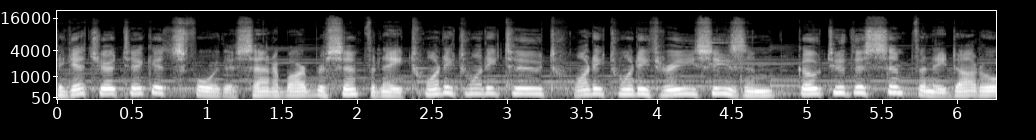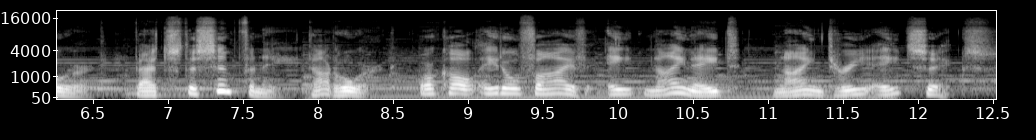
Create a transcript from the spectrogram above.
To get your tickets for the Santa Barbara Symphony 2022 2023 season, go to thesymphony.org. That's thesymphony.org. Or call 805 898 9386.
